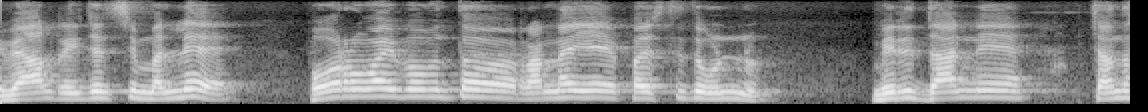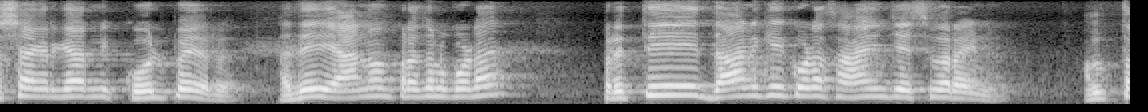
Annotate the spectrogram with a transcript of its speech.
ఈవేళ రీజెన్సీ మళ్ళీ పూర్వవైభవంతో రన్ అయ్యే పరిస్థితి ఉండును. మీరు దాన్ని చంద్రశేఖర్ గారిని కోల్పోయారు. అదే యానం ప్రజలు కూడా ప్రతి దానికి కూడా సహాయం చేసేవారు ఆయన. అంత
